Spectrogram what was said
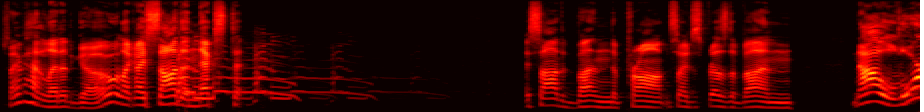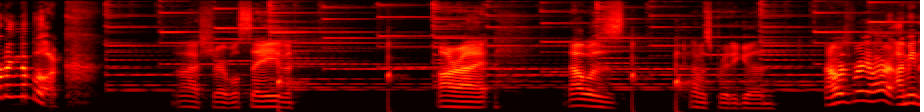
Should I have let it go? Like, I saw the next... I saw the button, the prompt, so I just pressed the button. Now, lording the book! Ah, sure, we'll save. Alright. That was... That was pretty good. That was pretty hard. I mean,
